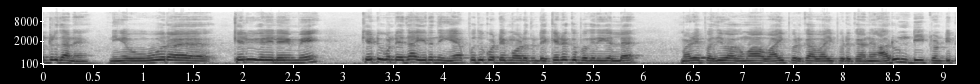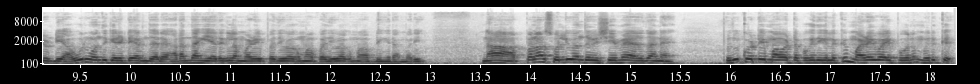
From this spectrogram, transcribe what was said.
ஒன்று தானே நீங்கள் ஒவ்வொரு கேள்விகளிலேயுமே கேட்டுக்கொண்டே தான் இருந்தீங்க. புதுக்கோட்டை மாவட்டத்துடைய கிழக்கு பகுதிகளில் மழை பதிவாகுமா? வாய்ப்பு இருக்கா? வாய்ப்பு இருக்கான்னு அருண் டி டுவெண்ட்டி டுவெண்ட்டி அவரும் வந்து கேட்டுகிட்டே இருந்தார். அறந்தாங்க இறகுல மழை பதிவாகுமா? பதிவாகுமா? அப்படிங்கிற மாதிரி. நான் அப்போல்லாம் சொல்லி வந்த விஷயமே அதுதானே. புதுக்கோட்டை மாவட்ட பகுதிகளுக்கு மழை வாய்ப்புகளும் இருக்குது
